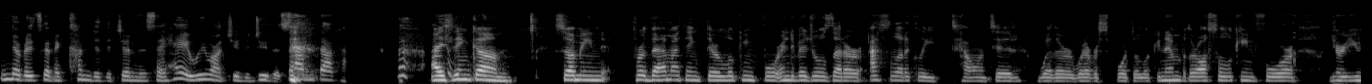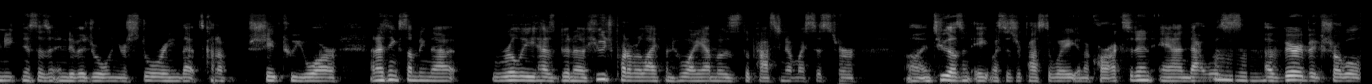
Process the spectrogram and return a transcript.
nobody's going to come to the gym and say, "Hey, we want you to do this." How did that happen? I think um so I mean for them I think they're looking for individuals that are athletically talented whether whatever sport they're looking in but they're also looking for your uniqueness as an individual and your story and that's kind of shaped who you are and I think something that really has been a huge part of my life and who I am is the passing of my sister uh, in 2008, my sister passed away in a car accident, and that was mm-hmm. a very big struggle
